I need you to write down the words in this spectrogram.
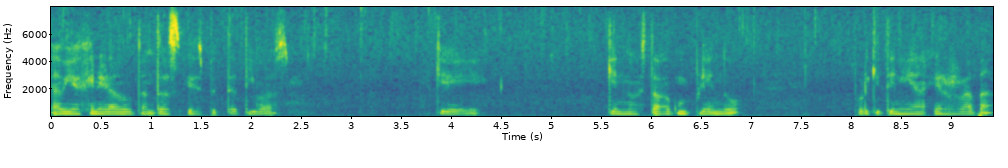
había generado tantas expectativas que, que no estaba cumpliendo, porque tenía errada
